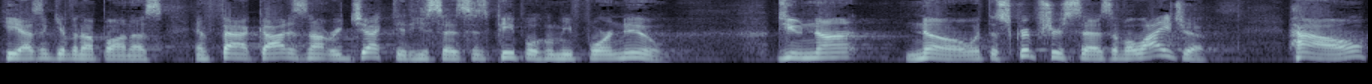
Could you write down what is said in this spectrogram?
he hasn't given up on us. In fact, God has not rejected, he says, his people whom he foreknew. Do you not know what the scripture says of Elijah, how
